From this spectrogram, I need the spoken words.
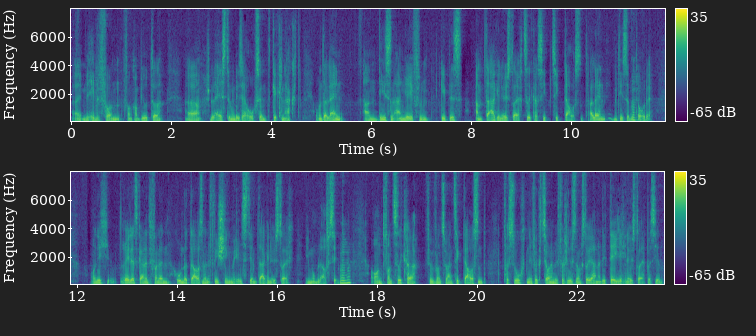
äh, mit Hilfe von, von Computerleistungen, die sehr hoch sind, geknackt. Und allein an diesen Angriffen gibt es am Tag in Österreich ca. 70.000. Allein mit dieser Methode. Und ich rede jetzt gar nicht von den hunderttausenden Phishing-Mails, die am Tag in Österreich im Umlauf sind. Mhm. Und von circa 25.000 versuchten Infektionen mit Verschlüsselungstrojanern, die täglich in Österreich passieren.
